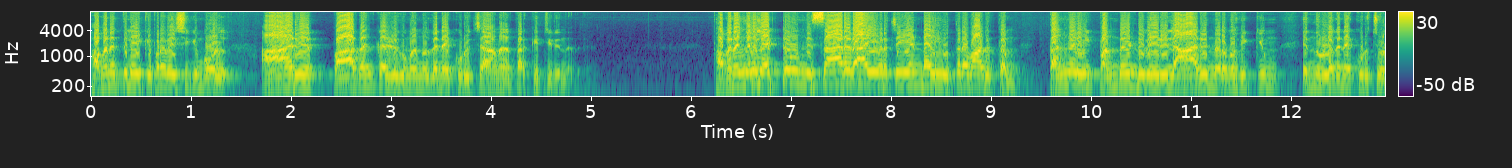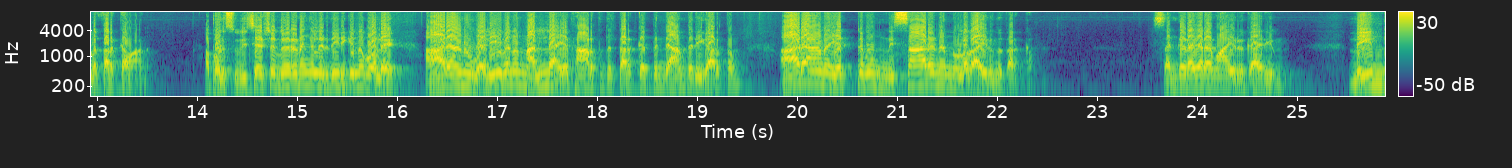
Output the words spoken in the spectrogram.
ഭവനത്തിലേക്ക് പ്രവേശിക്കുമ്പോൾ ആര് പാദം കഴുകുമെന്നതിനെ കുറിച്ചാണ് തർക്കിച്ചിരുന്നത്. ഭവനങ്ങളിൽ ഏറ്റവും നിസ്സാരരായവർ ചെയ്യേണ്ട ഈ ഉത്തരവാദിത്തം തങ്ങളിൽ പന്ത്രണ്ട് പേരിൽ ആര് നിർവഹിക്കും എന്നുള്ളതിനെ കുറിച്ചുള്ള തർക്കമാണ്. അപ്പോൾ സുവിശേഷ വിവരണങ്ങൾ എഴുതിയിരിക്കുന്ന പോലെ ആരാണ് വലിയവനെന്നല്ല യഥാർത്ഥത്തിൽ തർക്കത്തിന്റെ ആന്തരികാർത്ഥം. ആരാണ് ഏറ്റവും നിസ്സാരൻ എന്നുള്ളതായിരുന്നു തർക്കം. സങ്കടകരമായ ഒരു കാര്യം നീണ്ട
